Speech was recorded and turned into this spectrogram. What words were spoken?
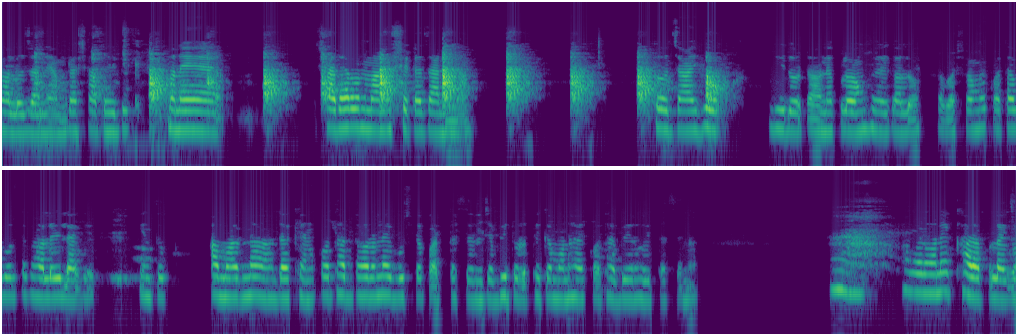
ভালো জানে, আমরা স্বাভাবিক মানে সাধারণ মানুষ সেটা জানে না। তো যাই হোক, ভিডিওটা অনেক লং হয়ে গেল। সবার সঙ্গে কথা বলতে ভালোই লাগে। কিন্তু আমার না, দেখেন, কথার ধরনে বুঝতে পারতেছেন যে ভিতর থেকে মনে হয় কথা বের হইতেছে না। আমার অনেক খারাপ লাগে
